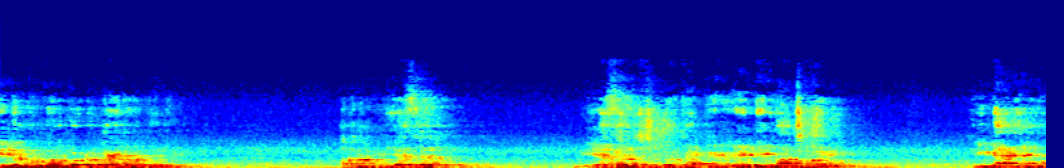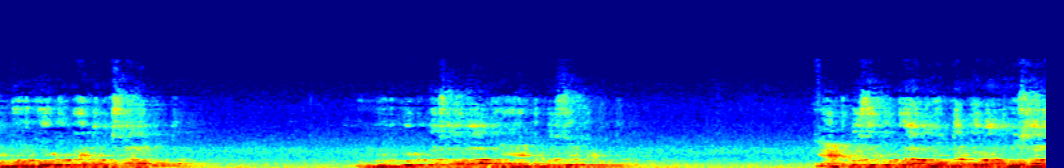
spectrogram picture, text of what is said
ಇನ್ನು ಮುನ್ನೂರು ಕೋಟಿ ರೂಪಾಯಿ ಅದನ್ನು B S L B S L sugar factory ready ಮಾಡಿ. ಹೀಗಾಗಿ ಮುನ್ನೂರು ಕೋಟಿ ರೂಪಾಯಿ ನಮಗೆ ಸಾಲ ಕೋಟಿ ರೂಪಾಯಿ ಸಾಲ ಅದು ಎಂಟು ಪರ್ಸೆಂಟ್ ಕೊಡ್ತಾರೆ ಎಂಟು ಪರ್ಸೆಂಟ್ ಕೊಟ್ಟರೆ ಅವನು ತಗೊಂಡು ಅವನು ಸಾಲ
